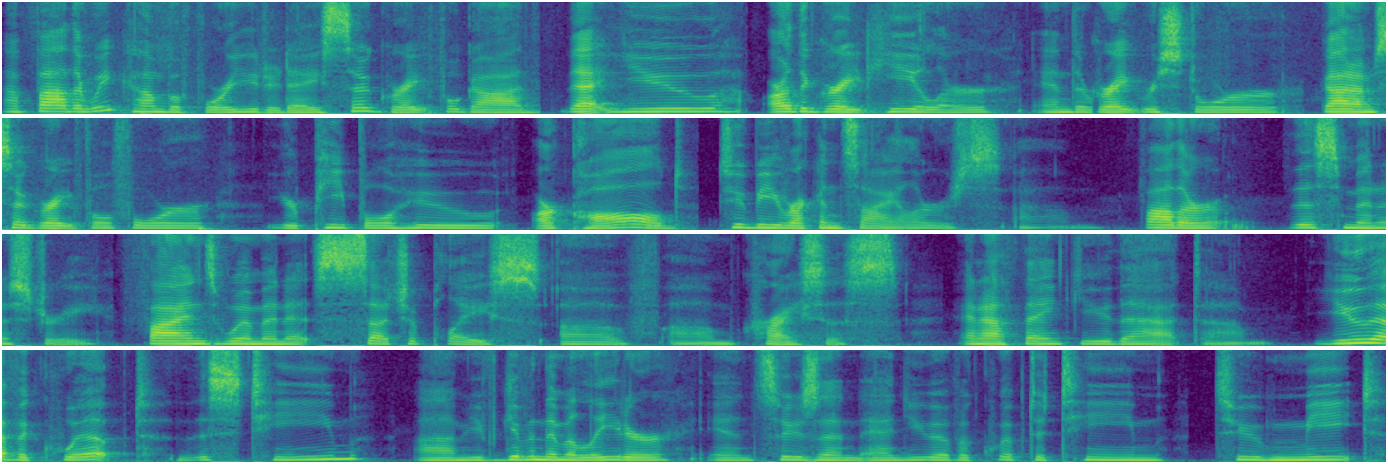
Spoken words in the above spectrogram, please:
Uh, Father, we come before you today so grateful, God, that you are the great healer and the great restorer. God, I'm so grateful for your people who are called to be reconcilers. Um, Father, this ministry finds women at such a place of um, crisis and I thank you that um, you have equipped this team. Um, you've given them a leader in Susan, and you have equipped a team to meet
